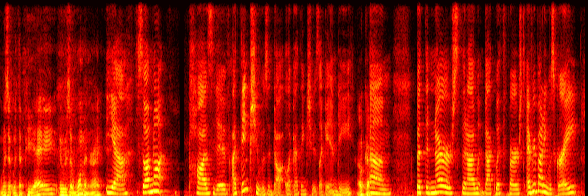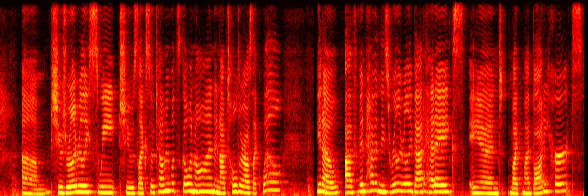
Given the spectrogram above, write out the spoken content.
Was it with a PA? It was a woman, right? Yeah. So I'm not positive. I think she was a doc. Like I think she was like an MD. Okay. Um, but the nurse that I went back with first, everybody was great. Um, she was really really sweet. She was like, "So tell me what's going on," and I told her I was like, "Well." You know, I've been having these really, really bad headaches and like my body hurts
